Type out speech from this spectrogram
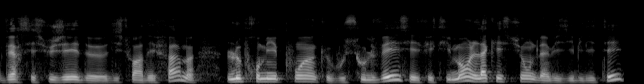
vers ces sujets d'histoire des femmes, le premier point que vous soulevez, c'est effectivement la question de l'invisibilité,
